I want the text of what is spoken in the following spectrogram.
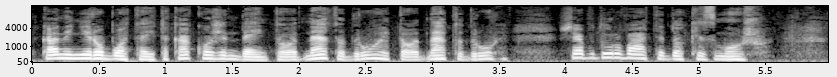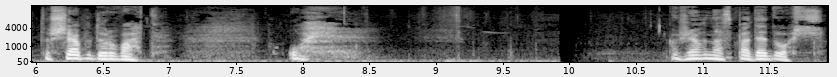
Така нині робота, і така кожен день. То одне, то друге, то одне, то друге. Ще буду рвати, доки зможу. То ще буду рвати. Ой. Вже в нас паде дощ.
